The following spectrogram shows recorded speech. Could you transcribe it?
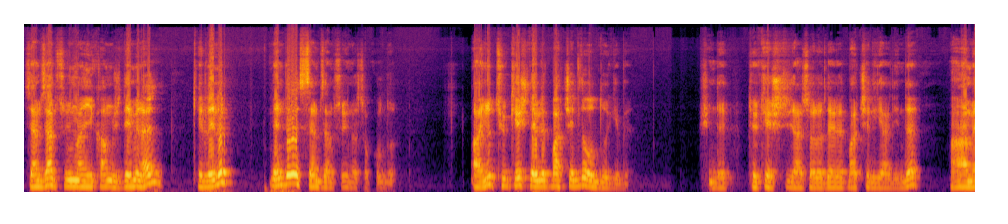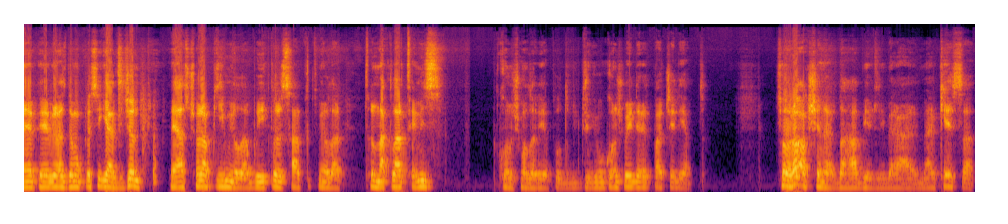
zemzem suyundan yıkanmış Demirel kirlenip Menderes zemzem suyuna sokuldu. Aynı Türkeş Devlet Bahçeli'de olduğu gibi. Şimdi Türkeş'den sonra Devlet Bahçeli geldiğinde ha MHP biraz demokrasi geldi canım. Beyaz çorap giymiyorlar, bıyıkları sarkıtmıyorlar, tırnaklar temiz konuşmaları yapıldı. Çünkü bu konuşmayı Devlet Bahçeli yaptı. Sonra Akşener daha bir liberal, merkez sağ.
